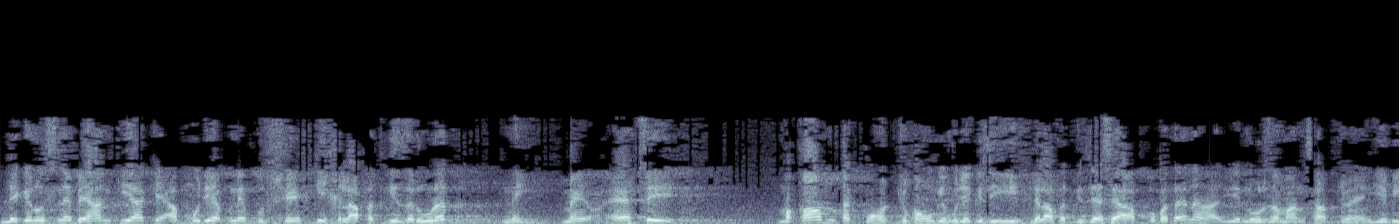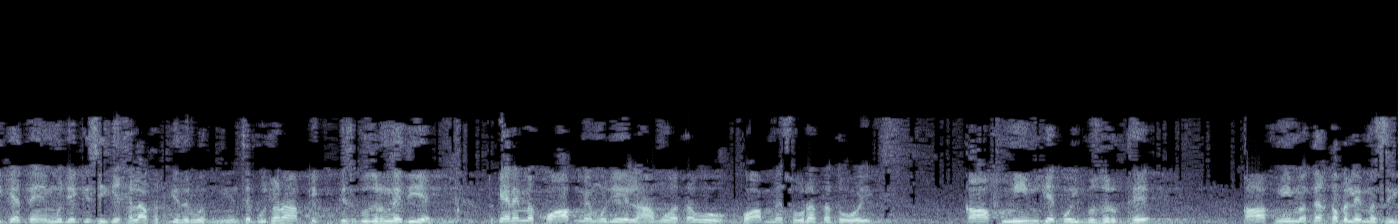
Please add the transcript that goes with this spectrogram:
لیکن اس نے بیان کیا کہ اب مجھے اپنے شیخ کی خلافت کی ضرورت نہیں۔ میں ایسے مقام تک پہنچ چکا ہوں کہ مجھے کسی کی خلافت کی، جیسے آپ کو پتا ہے نا، یہ نور زمان صاحب جو ہیں، یہ بھی کہتے ہیں مجھے کسی کی خلافت کی ضرورت نہیں۔ ان سے پوچھو نا آپ کے کس بزرگ نے دی ہے۔ تو کہہ رہے ہیں، میں خواب میں مجھے الہام ہوا تھا، وہ خواب میں سو رہا تھا تو وہ کاف میم کے کوئی بزرگ تھے۔ کاف میم ہوتا ہے قبل مسیح۔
